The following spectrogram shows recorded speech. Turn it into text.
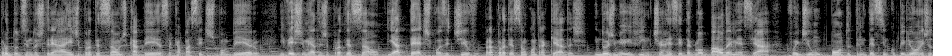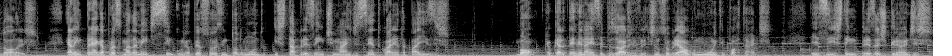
produtos industriais de proteção de cabeça, capacetes de bombeiro, investimentos de proteção e até dispositivo para proteção contra quedas. Em 2020, a receita global da MSA foi de 1,35 bilhões de dólares. Ela emprega aproximadamente 5 mil pessoas em todo o mundo e está presente em mais de 140 países. Bom, eu quero terminar esse episódio refletindo sobre algo muito importante. Existem empresas grandes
